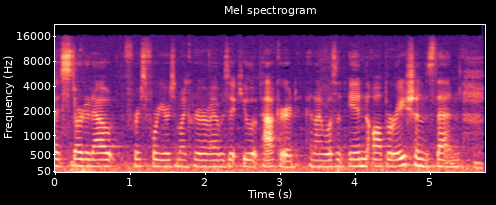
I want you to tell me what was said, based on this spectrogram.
I started out the first four years of my career I was at Hewlett Packard and I wasn't in operations then, mm.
